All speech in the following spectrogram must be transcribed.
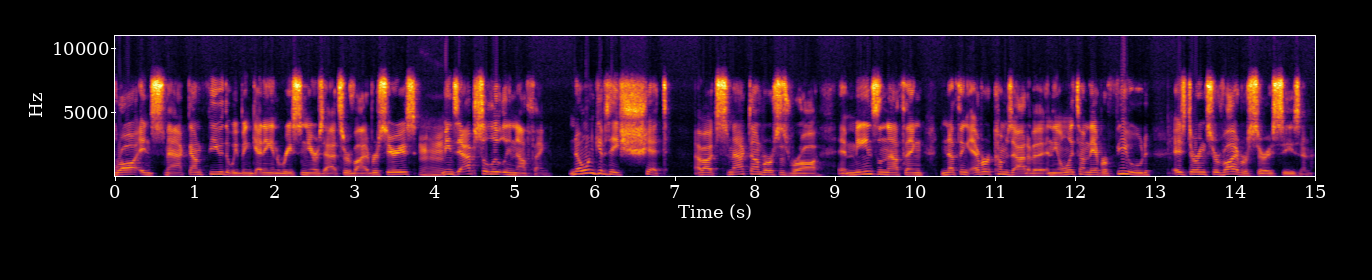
Raw and SmackDown feud that we've been getting in recent years at Survivor Series mm-hmm. means absolutely nothing. No one gives a shit about SmackDown versus Raw. It means nothing. Nothing ever comes out of it. And the only time they ever feud is during Survivor Series season.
